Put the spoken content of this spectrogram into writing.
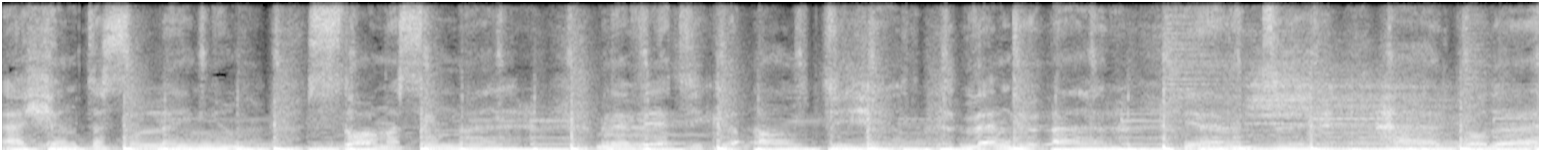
Jeg kjente så lenge, står meg så nær. Men jeg vet ikke alltid helt hvem du er. Jeg venter her på deg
